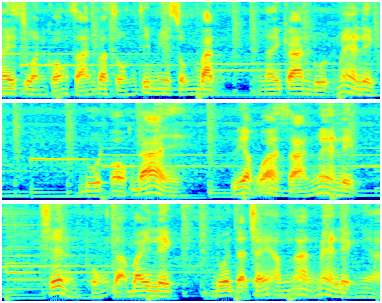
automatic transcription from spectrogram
ในส่วนของสารผสมที่มีสมบัติในการดูดแม่เหล็ก ดูดออกได้ เรียกว่าสารแม่เหล็ก เช่น ผงตะไบเหล็ก โดยจะใช้อำนาจแม่เหล็กเนี่ย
